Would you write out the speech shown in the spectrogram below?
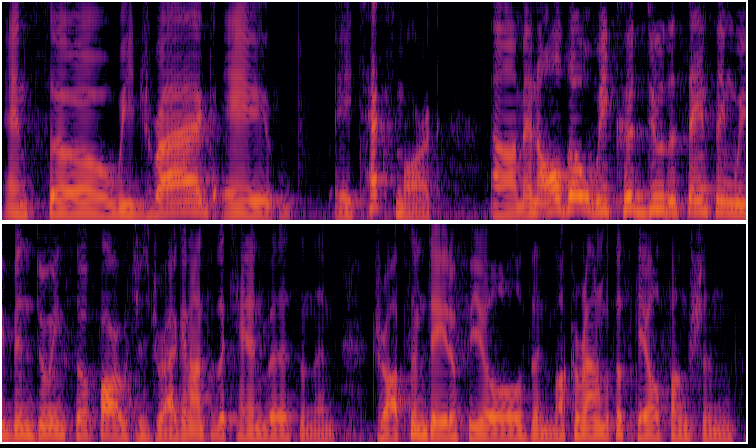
And so we drag a, a text mark um, and although we could do the same thing we've been doing so far, which is drag it onto the canvas and then drop some data fields and muck around with the scale functions,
